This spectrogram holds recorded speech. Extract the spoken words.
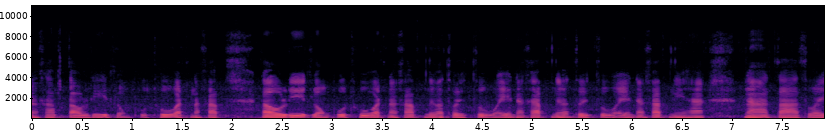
นะครับ เตารีดหลวงปู่ทวดนะครับ เตารีดหลวงปู่ทวดนะครับ เนื้อสวยๆนะครับ เนื้อสวยๆนะครับนี่ฮะหน้าตาสวย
